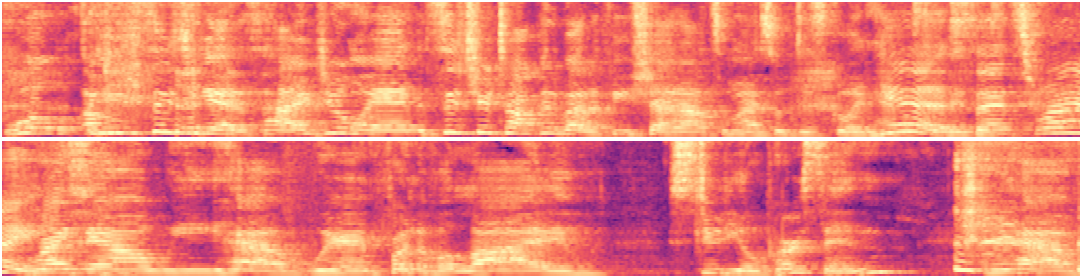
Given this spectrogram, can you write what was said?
Well, I mean, since yes, hi Joanne. Since you're talking about a few shout outs, I might as well just go ahead and some Yes, that's right. Right now, we have we're in front of a live studio person. We have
